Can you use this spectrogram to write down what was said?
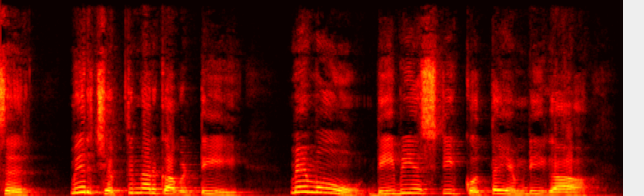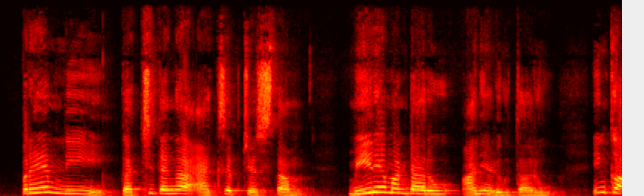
సార్ మీరు చెప్తున్నారు కాబట్టి మేము డీబీఎస్టీ కొత్త ఎండీగా ప్రేమ్ని ఖచ్చితంగా యాక్సెప్ట్ చేస్తాం. మీరేమంటారు అని అడుగుతారు. ఇంకా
